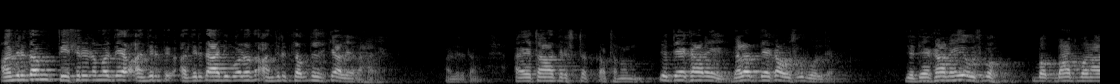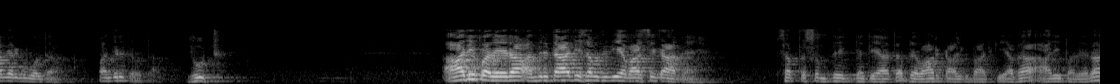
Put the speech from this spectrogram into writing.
अंधृतम तीसरे नंबर दे अंधृत आदि बोला था, अंधृत शब्द से क्या लेना है? अंधृतम। अयथादृष्ट कथनम। जो देखा नहीं, गलत देखा, उसको बोल देना जो देखा नहीं है उसको बात बना करके बोलता अंधृत होता, झूठ। आदि पदेरा अंधृतादि शब्द दिया भाष्यकार ने सप्त में दिया था व्यवहार काल की बात किया था आदि पदेरा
